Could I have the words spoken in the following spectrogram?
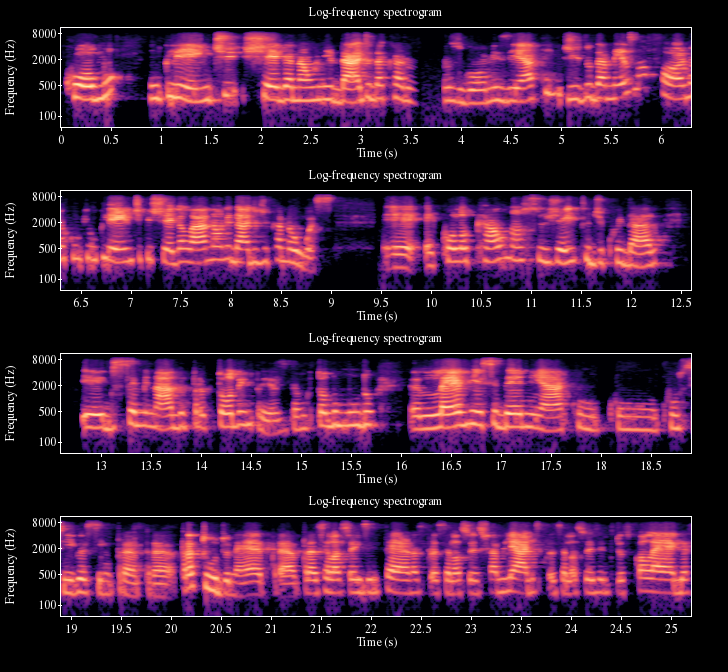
como um cliente chega na unidade da Carlos Gomes e é atendido da mesma forma com que um cliente que chega lá na unidade de Canoas. É, é colocar o nosso jeito de cuidar e disseminado para toda a empresa. Então, que todo mundo eh, leve esse DNA com, com, consigo, assim, para tudo, né? Para as relações internas, para as relações familiares, para as relações entre os colegas,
